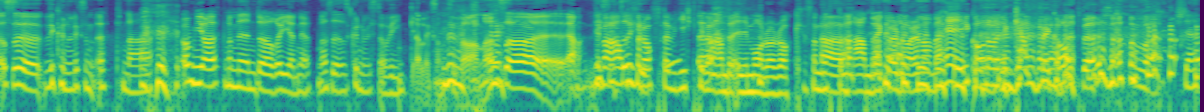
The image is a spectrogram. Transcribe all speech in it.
Eh, Så vi kunde liksom öppna, om jag öppnade min dörr och Jenny öppnade sin så kunde vi stå och vinka liksom till varandra. Så ja, vi Det var allt för ihop. ofta vi gick till varandra i morgonrock, så mötte man andra i korridoren. Man bara, hej kom med en kaffekopp där. Man bara, "Tja."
